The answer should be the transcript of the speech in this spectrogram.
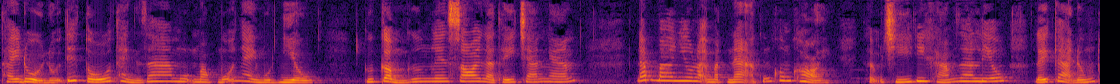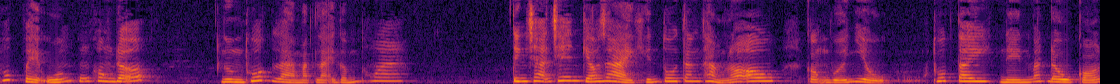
Thay đổi nội tiết tố thành ra mụn mọc mỗi ngày một nhiều. Cứ cầm gương lên soi là thấy chán ngán. Đắp bao nhiêu loại mặt nạ cũng không khỏi Thậm chí đi khám da liễu Lấy cả đống thuốc về uống cũng không đỡ. Ngừng thuốc là mặt lại gấm hoa. Tình trạng trên kéo dài khiến tôi căng thẳng lo âu Cộng với nhiều thuốc tây nên bắt đầu có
